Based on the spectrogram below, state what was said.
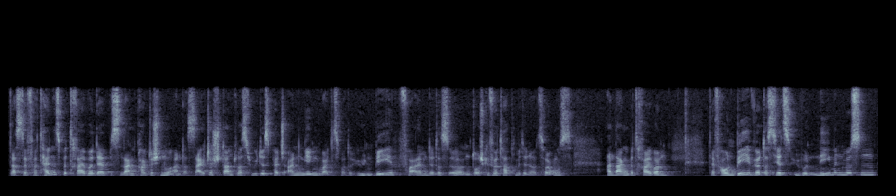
dass der Verteilungsbetreiber, der bislang praktisch nur an der Seite stand, was Redispatch anging, weil das war der ÜNB vor allem, der das äh, durchgeführt hat mit den Erzeugungsanlagenbetreibern, der VNB wird das jetzt übernehmen müssen.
